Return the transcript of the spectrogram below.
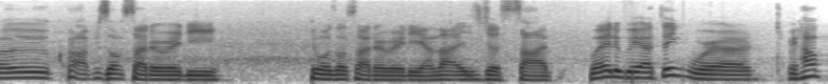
Oh crap, he's offside already he was outside already and that is just sad. But anyway i think we're we have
